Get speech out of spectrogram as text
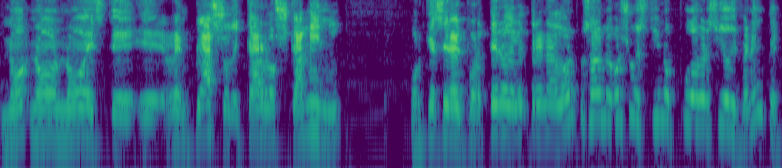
no, no, no este eh, reemplazo de Carlos Cameni, porque ese era el portero del entrenador, pues a lo mejor su destino pudo haber sido diferente.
